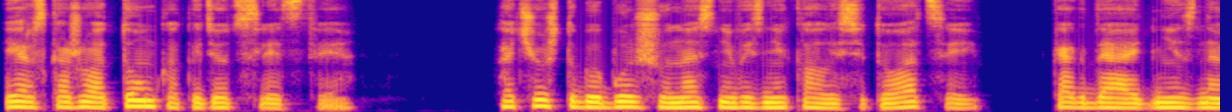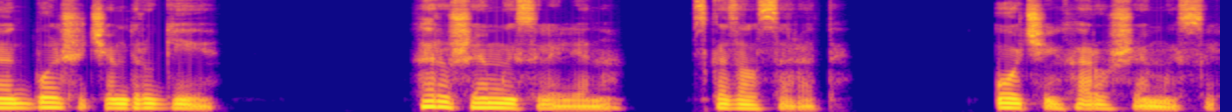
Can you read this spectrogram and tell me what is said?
Я расскажу о том, как идет следствие. Хочу, чтобы больше у нас не возникало ситуаций, когда одни знают больше, чем другие. «Хорошая мысль, Елена», — сказал Сарате. «Очень хорошая мысль».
